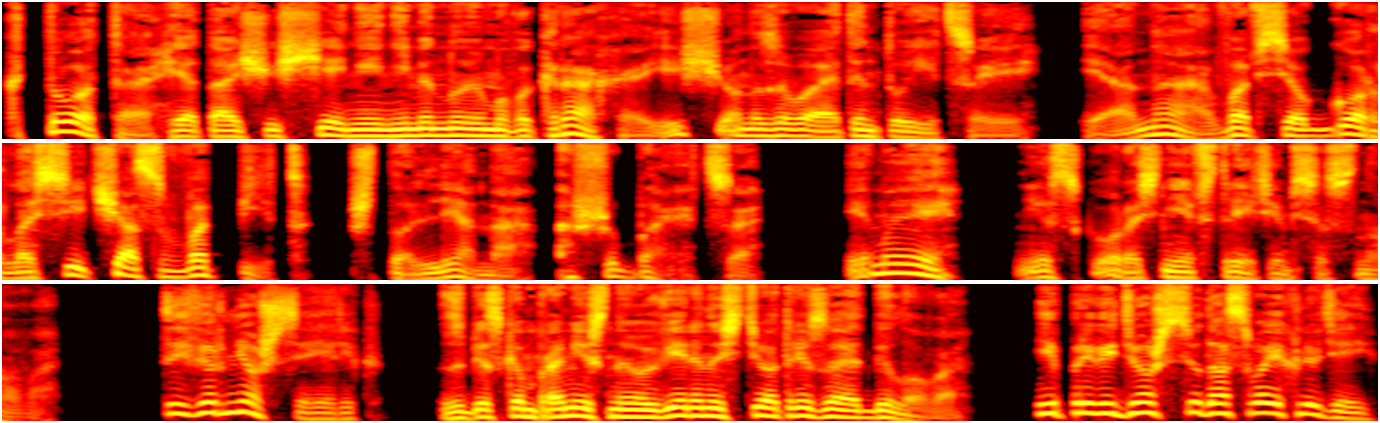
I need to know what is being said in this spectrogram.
Кто-то это ощущение неминуемого краха еще называет интуицией, и она во все горло сейчас вопит, что Лена ошибается. И мы не скоро с ней встретимся снова. «Ты вернешься, Эрик», — С бескомпромиссной уверенностью отрезает Белова. «И приведешь сюда своих людей.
